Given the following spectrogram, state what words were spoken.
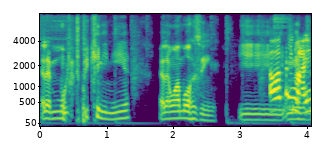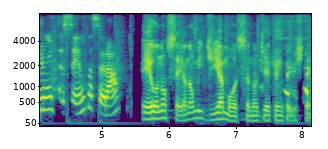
ela é muito pequenininha. Ela é um amorzinho. E, ela tem mais de 1,60, será? Eu não sei, eu não medi a moça no dia que eu entrevistei.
